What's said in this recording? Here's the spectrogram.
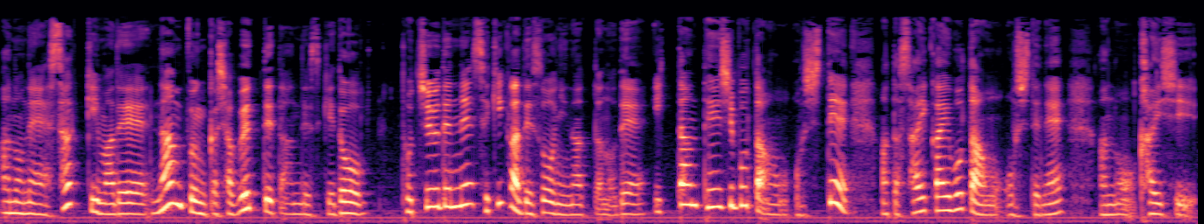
あのねさっきまで何分か喋ってたんですけど途中でね咳が出そうになったので一旦停止ボタンを押してまた再開ボタンを押してねあの開始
